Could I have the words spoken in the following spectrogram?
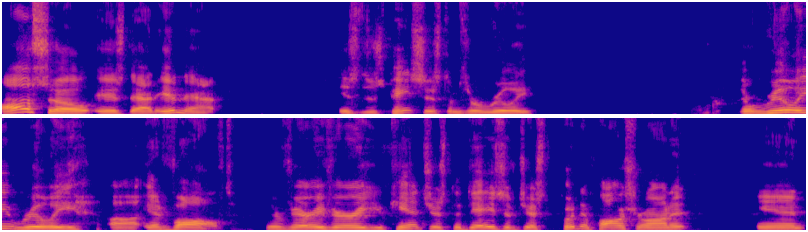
Also, is that in that is those paint systems are really they're really, really uh, involved. They're very, very, you can't just, the days of just putting a polisher on it and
